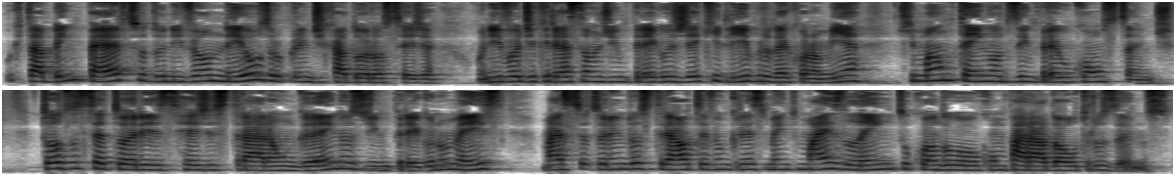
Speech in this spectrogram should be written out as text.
o que está bem perto do nível neutro para o indicador, ou seja, o nível de criação de empregos de equilíbrio da economia, que mantém o desemprego constante. Todos os setores registraram ganhos de emprego no mês, mas o setor industrial teve um crescimento mais lento quando comparado a outros anos.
